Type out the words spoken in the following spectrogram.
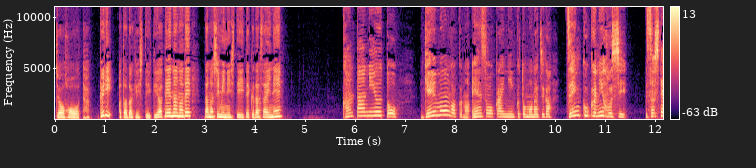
情報をたっぷりお届けしていく予定なので、楽しみにしていてくださいね。簡単に言うと、ゲーム音楽の演奏会に行く友達が全国に欲しい。そして、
